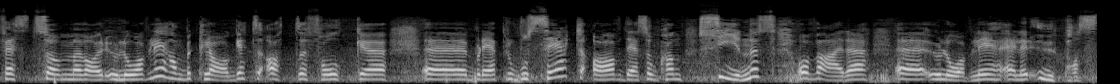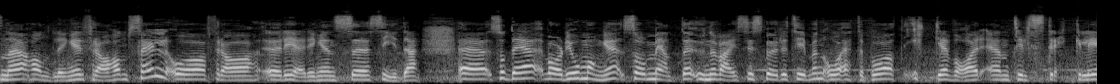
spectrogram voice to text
fest som var ulovlig. Han beklaget at folk ble provosert av det som kan synes å være ulovlig eller upassende handlinger fra ham selv og fra regjeringens side. Så det var det jo mange som mente mente underveis i spørretimen og etterpå at det ikke var en tilstrekkelig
